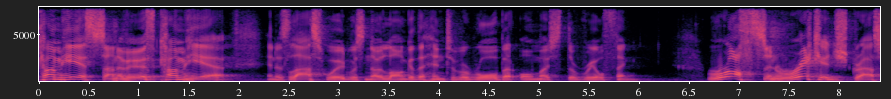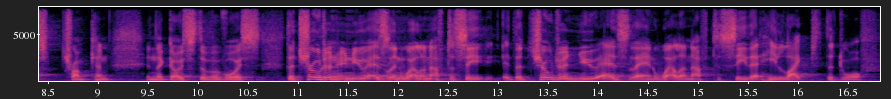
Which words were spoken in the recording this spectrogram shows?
Come here, son of earth, come here. And his last word was no longer the hint of a roar, but almost the real thing. Wraths and wreckage, grasped Trumpkin in the ghost of a voice. The children who knew Aslan well enough to see the children knew Aslan well enough to see that he liked the dwarf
